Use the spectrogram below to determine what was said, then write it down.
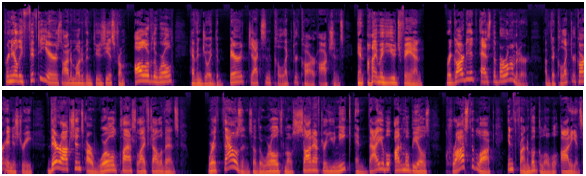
For nearly 50 years, automotive enthusiasts from all over the world have enjoyed the Barrett Jackson collector car auctions, and I'm a huge fan. Regarded as the barometer of the collector car industry, their auctions are world class lifestyle events where thousands of the world's most sought after, unique, and valuable automobiles cross the block in front of a global audience,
